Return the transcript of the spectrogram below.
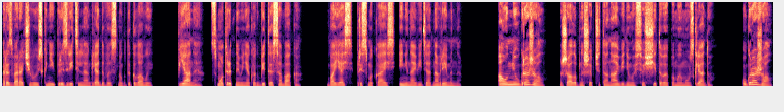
Разворачиваюсь к ней, презрительно оглядывая с ног до головы. Пьяная, смотрит на меня как битая собака, боясь, присмыкаясь и ненавидя одновременно. А он мне угрожал, жалобно шепчет она, видимо, все считывая по моему взгляду. Угрожал.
